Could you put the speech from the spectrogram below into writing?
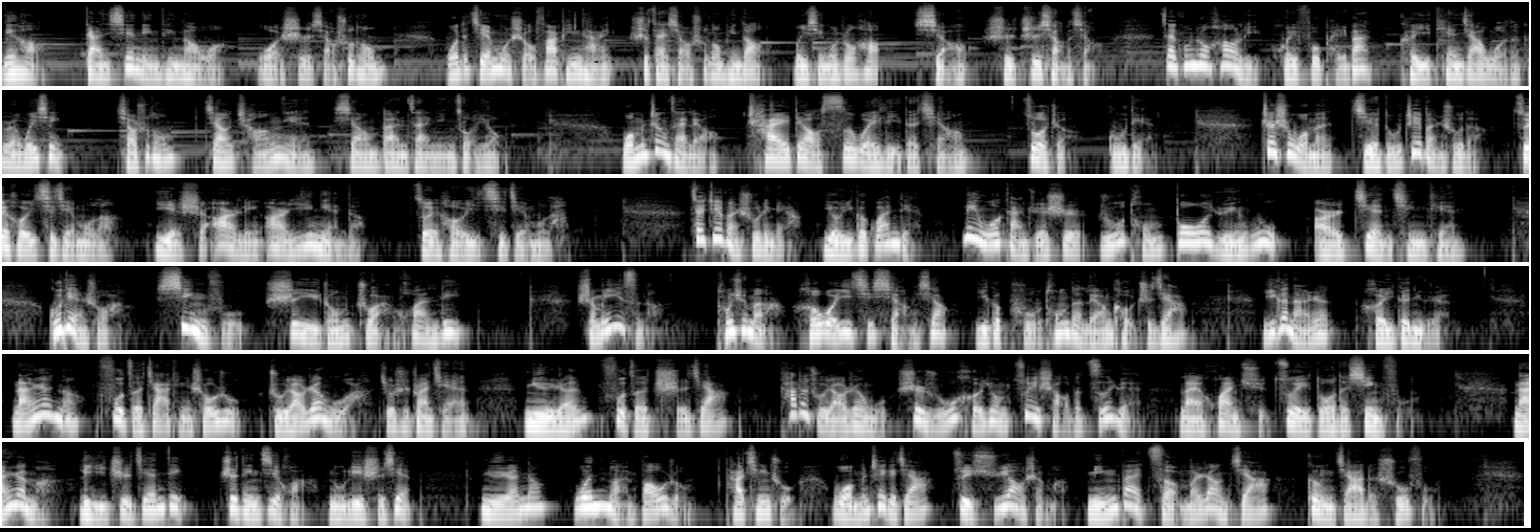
您好，感谢您听到我，我是小书童。我的节目首发平台是在小书童频道微信公众号，小是知晓的小，在公众号里回复陪伴，可以添加我的个人微信，小书童将常年相伴在您左右。我们正在聊《拆掉思维里的墙》，作者古典。这是我们解读这本书的最后一期节目了，也是二零二一年的最后一期节目了。在这本书里面啊，有一个观点令我感觉是如同拨云雾而见青天。古典说啊，幸福是一种转换力，什么意思呢？同学们啊，和我一起想象一个普通的两口之家，一个男人和一个女人。男人呢负责家庭收入，主要任务啊就是赚钱；女人负责持家，她的主要任务是如何用最少的资源来换取最多的幸福。男人嘛，理智坚定，制定计划，努力实现；女人呢，温暖包容，她清楚我们这个家最需要什么，明白怎么让家更加的舒服。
